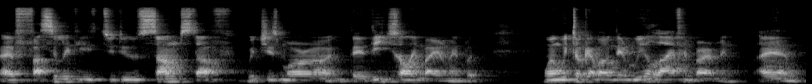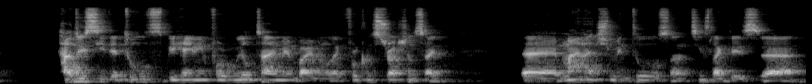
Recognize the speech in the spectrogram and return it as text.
a facility to do some stuff, which is more uh, the digital environment. But when we talk about the real life environment, um, how do you see the tools behaving for real time environment, like for construction site? Uh, management tools and things like this, uh,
